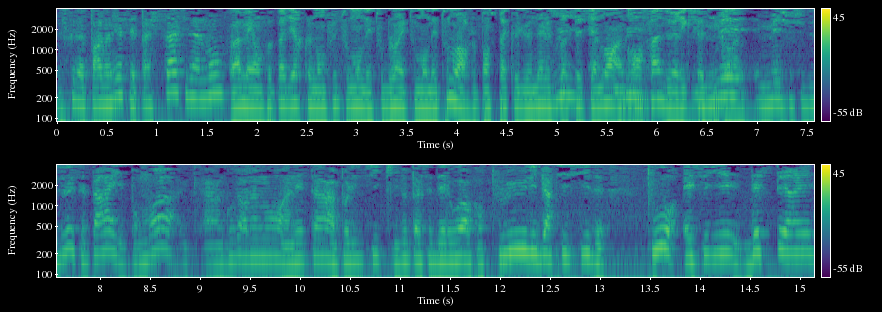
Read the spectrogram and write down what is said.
Est-ce que la paranoïa, c'est pas ça finalement? Ouais, mais on peut pas dire que non plus tout le monde est tout blanc et tout le monde est tout noir. Je pense pas que Lionel soit Oui, spécialement un oui, grand fan de Eric Ciotti. quand même. mais, mais je suis désolé, c'est pareil. Pour moi, un gouvernement, un État, un politique qui veut passer des lois encore plus liberticides pour essayer d'espérer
